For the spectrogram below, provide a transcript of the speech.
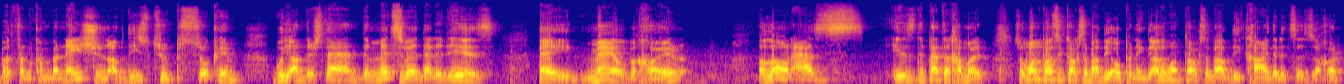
But from combination of these two psukim, we understand the mitzvah that it is a male b'choir alone as is the Peter Chamoir. So one pasuk talks about the opening, the other one talks about the kind that it's a Zachar,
